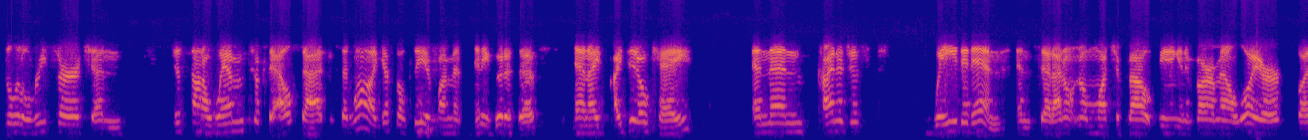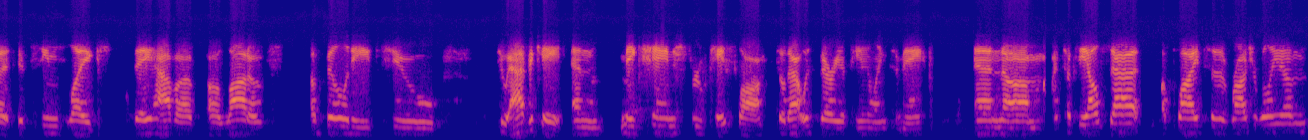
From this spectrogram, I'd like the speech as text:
just a little research and just on a whim took the LSAT and said, well, I guess I'll see if I'm any good at this. And I, I did okay. And then kind of just weighed it in and said, I don't know much about being an environmental lawyer, but it seems like they have a, a lot of ability to to advocate and make change through case law. So that was very appealing to me. And um, I took the LSAT, applied to Roger Williams.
